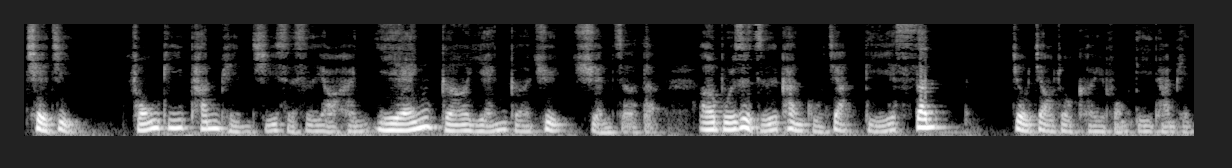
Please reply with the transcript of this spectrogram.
切记逢低摊平，其实是要很严格、严格去选择的，而不是只是看股价跌升就叫做可以逢低摊平。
